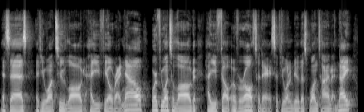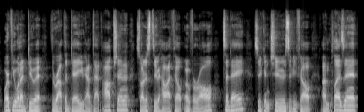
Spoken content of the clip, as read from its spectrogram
it says if you want to log how you feel right now, or if you want to log how you felt overall today. So if you want to do this one time at night, or if you want to do it throughout the day, you have that option. So I'll just do how I felt overall today. So you can choose if you felt unpleasant,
